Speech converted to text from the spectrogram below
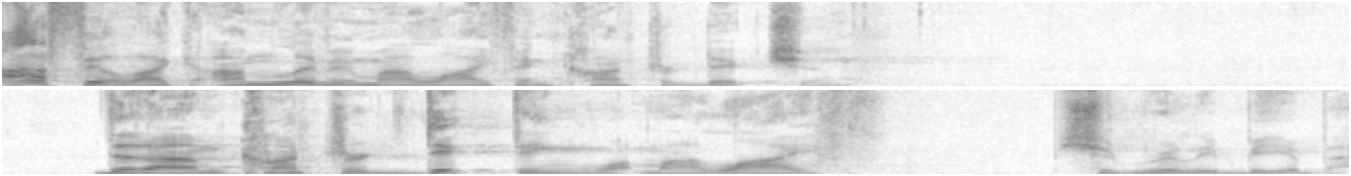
I feel like I'm living my life in contradiction. That I'm contradicting what my life should really be about.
